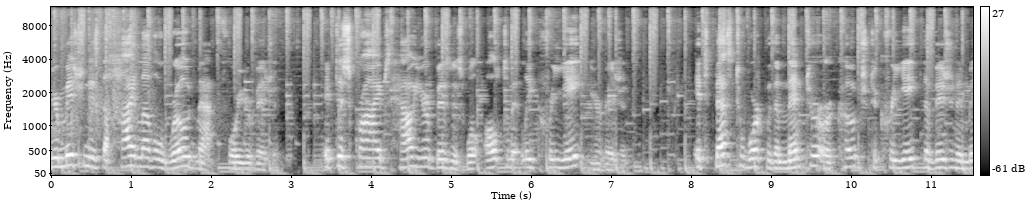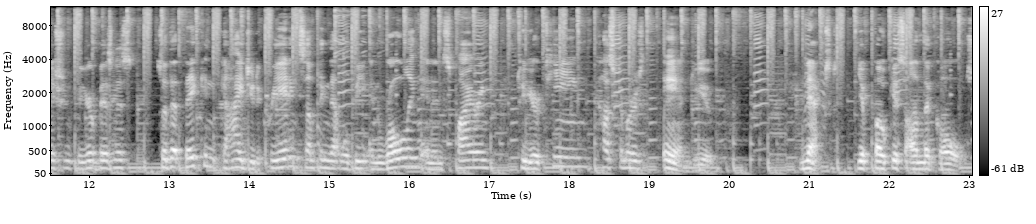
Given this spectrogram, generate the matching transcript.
Your mission is the high-level roadmap for your vision. It describes how your business will ultimately create your vision. It's best to work with a mentor or coach to create the vision and mission for your business so that they can guide you to creating something that will be enrolling and inspiring to your team, customers, and you. Next, you focus on the goals.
